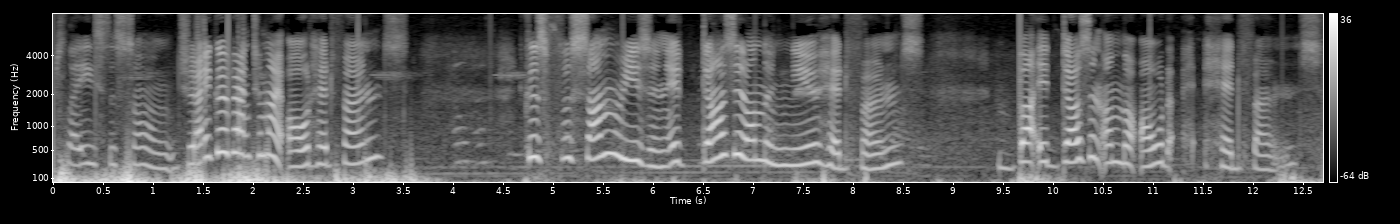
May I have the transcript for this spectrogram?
plays the song. Should I go back to my old headphones? Because for some reason, it does it on the new headphones, but it doesn't on the old headphones.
